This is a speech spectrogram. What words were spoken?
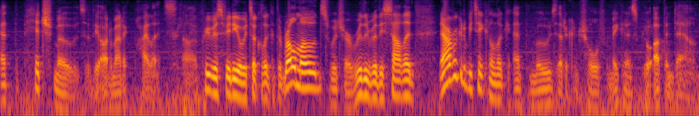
at the pitch modes of the automatic pilots. Uh, previous video we took a look at the roll modes, which are really, really solid. Now we're going to be taking a look at the modes that are controlled for making us go up and down.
